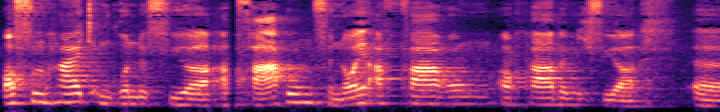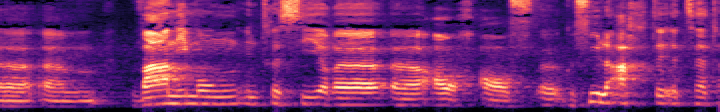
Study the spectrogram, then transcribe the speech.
Offenheit im Grunde für Erfahrungen, für neue Erfahrungen auch habe, mich für ähm, Wahrnehmungen interessiere, äh, auch auf äh, Gefühle achte etc.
